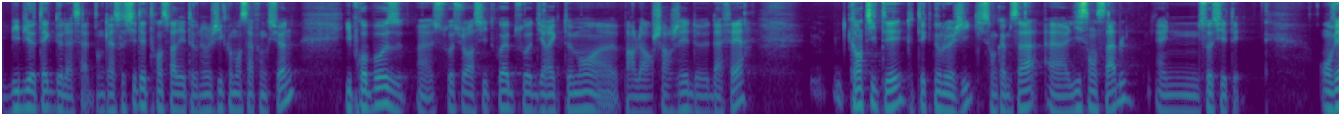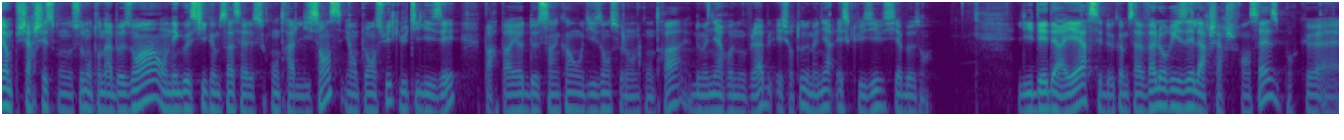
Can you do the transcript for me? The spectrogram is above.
bibliothèques de la SAD. Donc la société de transfert des technologies, comment ça fonctionne? Ils proposent, euh, soit sur leur site web, soit directement euh, par leur chargé d'affaires, quantité de technologies qui sont comme ça euh, à une société. On vient chercher ce, dont on a besoin, on négocie comme ça ce contrat de licence et on peut ensuite l'utiliser par période de 5 ans ou 10 ans selon le contrat, de manière renouvelable et surtout de manière exclusive s'il y a besoin. L'idée derrière, c'est de comme ça valoriser la recherche française pour que euh,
